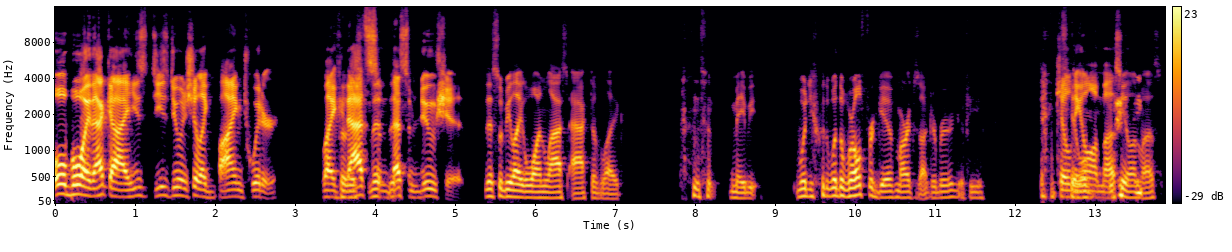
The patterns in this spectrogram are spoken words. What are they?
oh boy, that guy, he's he's doing shit like buying Twitter. Like So this- that's thi- some thi- that's some new shit. This would be like one last act of like, maybe would you would the world forgive Mark Zuckerberg if he Killed Elon Musk? Elon Musk.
